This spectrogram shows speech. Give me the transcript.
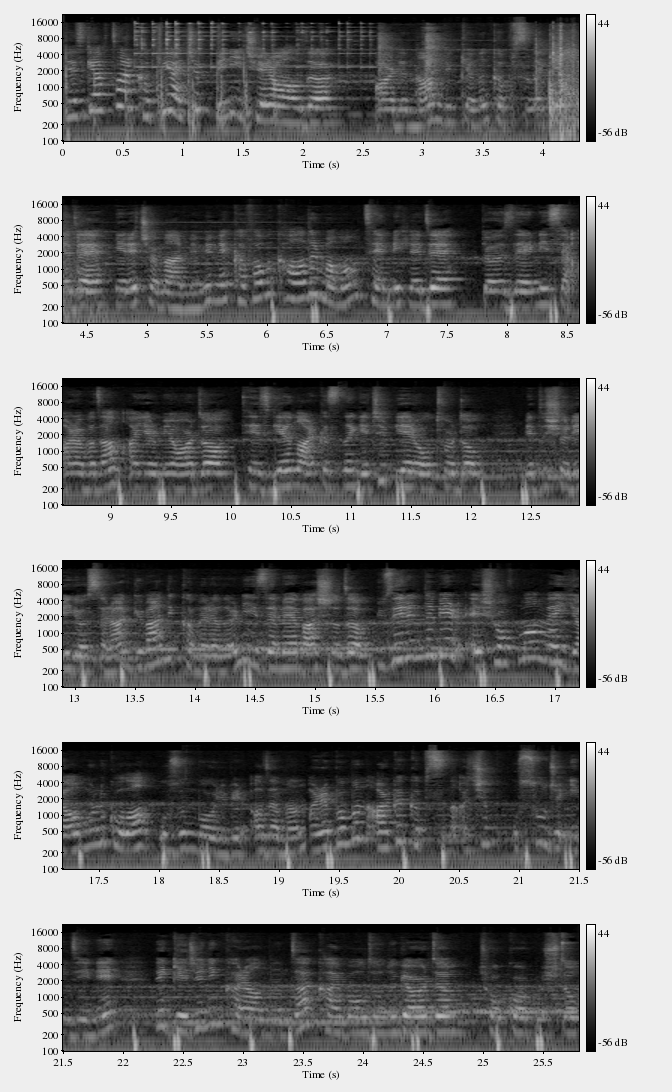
Tezgahtar kapıyı açıp beni içeri aldı. Ardından dükkanın kapısını kilitledi. Yere çömelmemi ve kafamı kaldırmamamı tembihledi. Gözlerini ise arabadan ayırmıyordu. Tezgahın arkasına geçip yere oturdum ve dışarıyı gösteren güvenlik kameralarını izlemeye başladım. Üzerinde bir eşofman ve yağmurluk olan uzun boylu bir adamın arabamın arka kapısını açıp usulca indiğini ve gecenin karanlığında kaybolduğunu gördüm. Çok korkmuştum.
